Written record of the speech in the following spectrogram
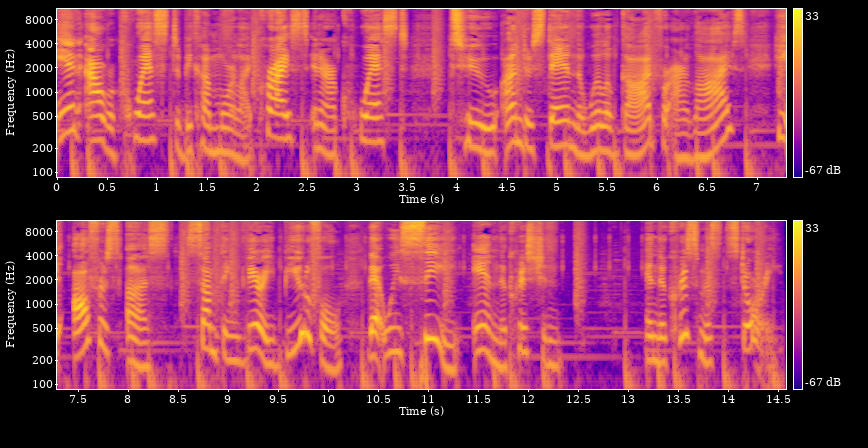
in our quest to become more like Christ, in our quest to understand the will of God for our lives, He offers us something very beautiful that we see in the Christian, in the Christmas story.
